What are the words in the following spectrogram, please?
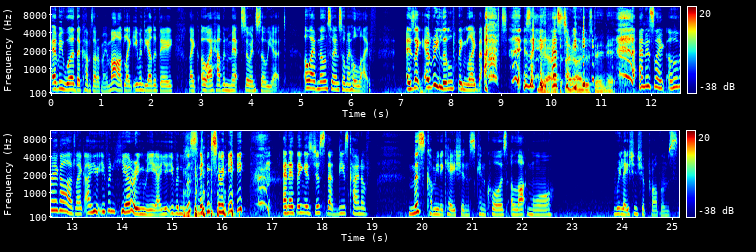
every word that comes out of my mouth, like even the other day, like, oh, I haven't met so and so yet. Oh, I've known so and so my whole life. It's like every little thing like that. It's like it Yeah, has I, to I be, understand it. and it's like, oh my god, like, are you even hearing me? Are you even listening to me? and I think it's just that these kind of miscommunications can cause a lot more relationship problems.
